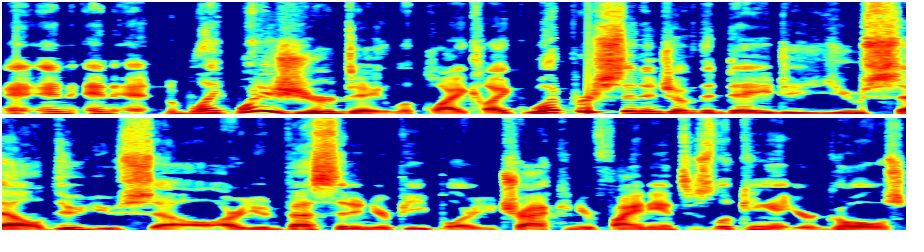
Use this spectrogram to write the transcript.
And, and and like, what does your day look like? Like, what percentage of the day do you sell? Do you sell? Are you invested in your people? Are you tracking your finances? Looking at your goals.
